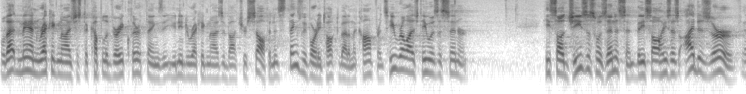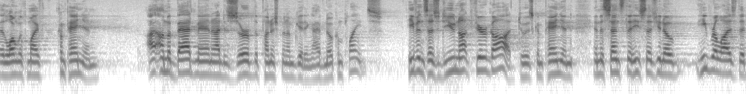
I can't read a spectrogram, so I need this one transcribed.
Well, that man recognized just a couple of very clear things that you need to recognize about yourself. And it's things we've already talked about in the conference. He realized he was a sinner. He saw Jesus was innocent, but he saw, he says, I deserve, along with my companion, I, am a bad man and I deserve the punishment I'm getting. I have no complaints. He even says, Do you not fear God to his companion in the sense that he says, you know, he realized that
